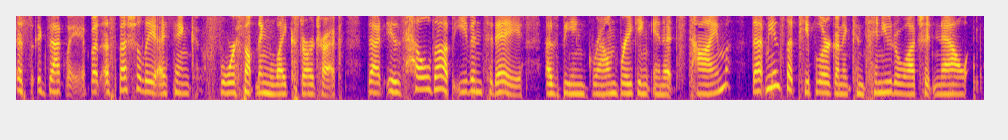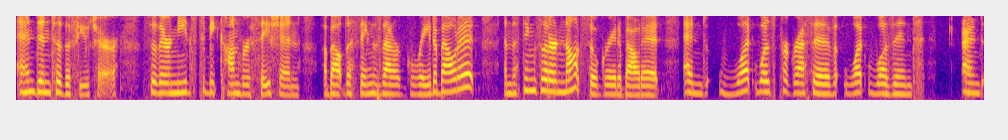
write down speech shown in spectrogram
Yes, exactly. But especially, I think, for something like Star Trek that is held up even today as being groundbreaking in its time, that means that people are going to continue to watch it now and into the future. So there needs to be conversation about the things that are great about it and the things that are not so great about it and what was progressive, what wasn't, and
